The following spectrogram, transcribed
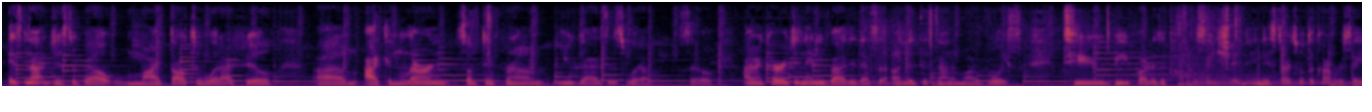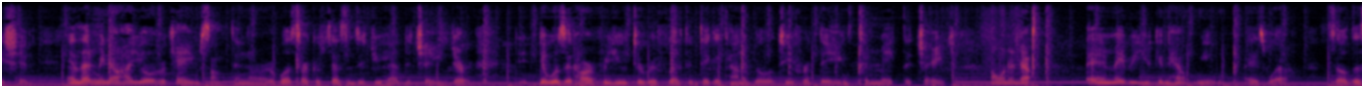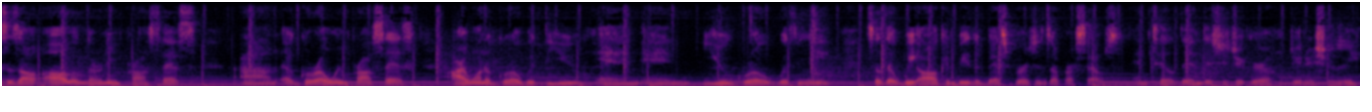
it's not just about my thoughts and what I feel um, I can learn something from you guys as well. So I'm encouraging anybody that's under the sound of my voice to be part of the conversation. And it starts with the conversation. And let me know how you overcame something or what circumstances did you have to change or was it hard for you to reflect and take accountability for things to make the change? I want to know. And maybe you can help me as well. So this is all, all a learning process, um, a growing process. I want to grow with you and and you grow with me so that we all can be the best versions of ourselves. Until then, this is your girl, Gina Cherie.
